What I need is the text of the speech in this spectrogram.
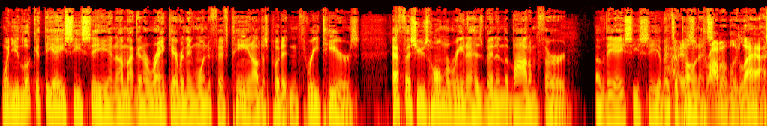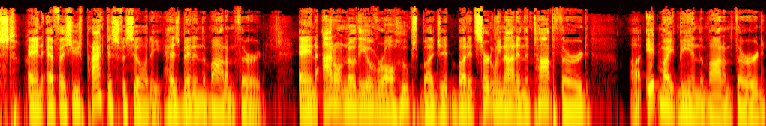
when you look at the ACC, and I'm not going to rank everything one to fifteen, I'll just put it in three tiers. FSU's home arena has been in the bottom third of the ACC of its uh, opponents. Probably last. And FSU's practice facility has been in the bottom third. And I don't know the overall hoops budget, but it's certainly not in the top third. Uh, it might be in the bottom third.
